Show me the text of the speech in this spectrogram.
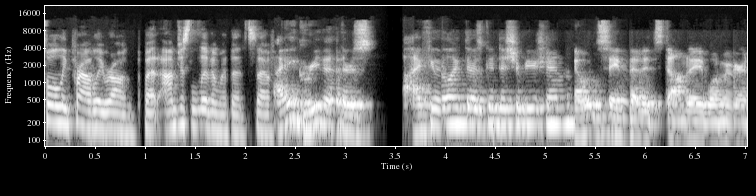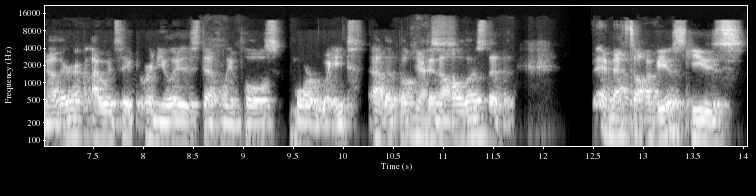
fully probably wrong, but I'm just living with it. So I agree that there's. I feel like there's good distribution. I wouldn't say that it's dominated one way or another. I would say Cornelius definitely pulls more weight out of Yes. than all of us. That, and that's obvious. He's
